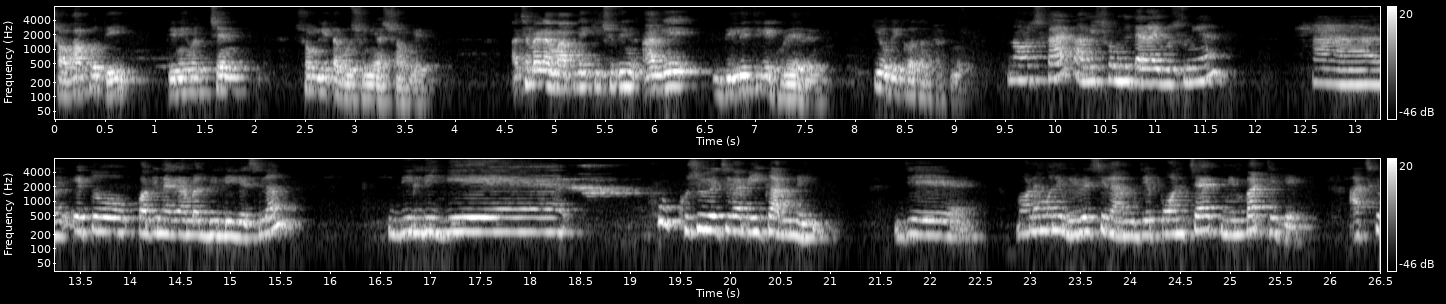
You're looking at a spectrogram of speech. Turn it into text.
সভাপতি তিনি হচ্ছেন সঙ্গীতা বসুনিয়ার সঙ্গে। আচ্ছা ম্যাডাম আপনি কিছুদিন আগে দিল্লি থেকে ঘুরে এলেন। কি অভিজ্ঞতা থাকল? নমস্কার আমি সঙ্গীতা রায় বসুনিয়া। এ তো কদিন আগে আমরা দিল্লি গেছিলাম। দিল্লি গিয়ে খুব খুশি হয়েছিলাম এই কারণেই যে মনে মনে ভেবেছিলাম যে পঞ্চায়েত মেম্বার থেকে আজকে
